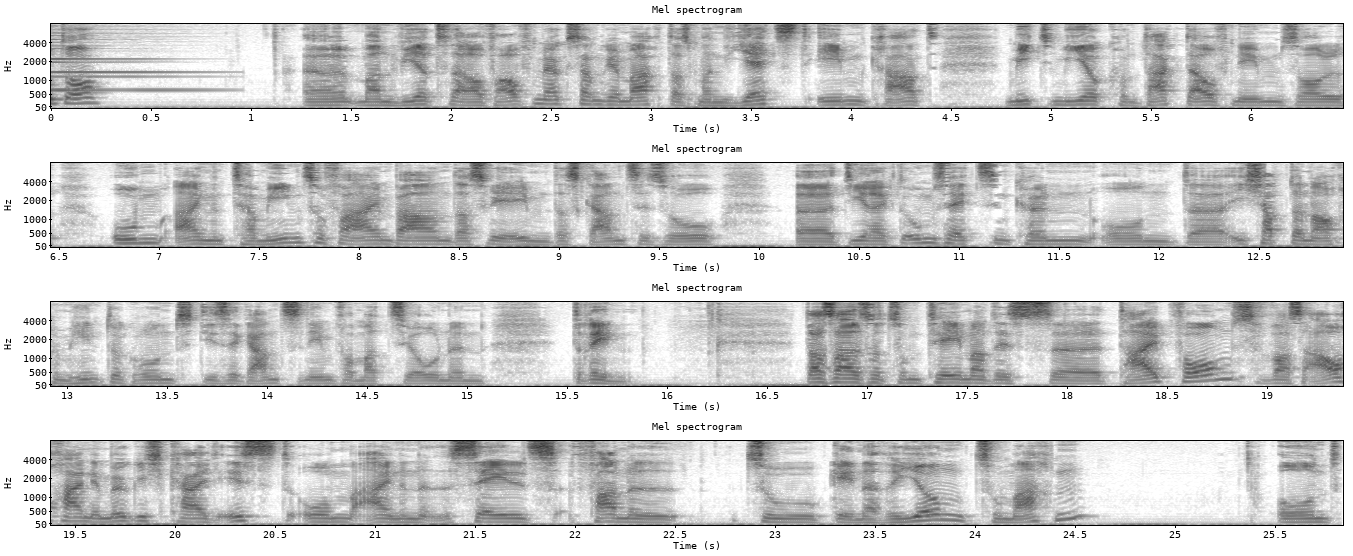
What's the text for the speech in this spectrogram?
oder äh, man wird darauf aufmerksam gemacht, dass man jetzt eben gerade mit mir Kontakt aufnehmen soll, um einen Termin zu vereinbaren, dass wir eben das Ganze so äh, direkt umsetzen können. Und äh, ich habe dann auch im Hintergrund diese ganzen Informationen drin. Das also zum Thema des äh, Typeforms, was auch eine Möglichkeit ist, um einen Sales Funnel zu generieren, zu machen. Und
